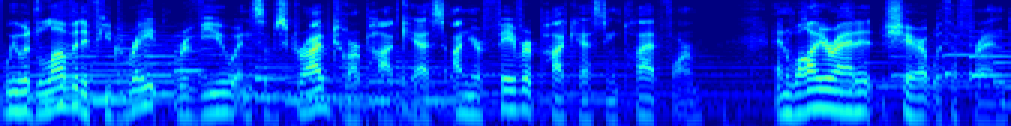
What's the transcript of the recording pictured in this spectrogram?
We would love it if you'd rate, review, and subscribe to our podcast on your favorite podcasting platform. And while you're at it, share it with a friend.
